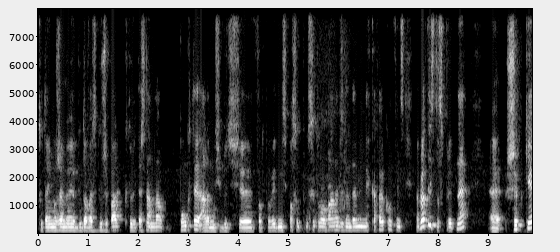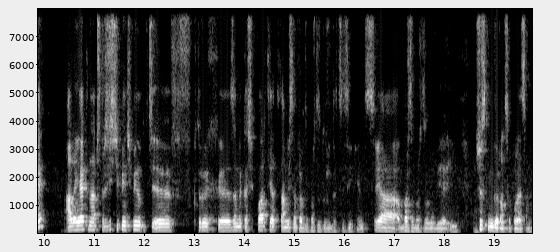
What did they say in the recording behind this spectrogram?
tutaj możemy budować duży park, który też nam da punkty, ale musi być w odpowiedni sposób usytuowany względem innych kafelków, więc naprawdę jest to sprytne, szybkie, ale jak na 45 minut, w których e, zamyka się partia, to tam jest naprawdę bardzo dużo decyzji, więc ja bardzo, bardzo lubię i wszystkim gorąco polecam.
